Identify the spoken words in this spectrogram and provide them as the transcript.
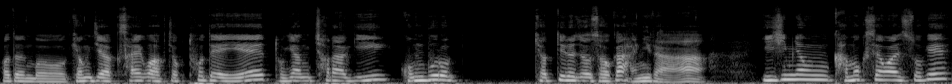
어떤 뭐 경제학, 사회과학적 토대에 동양 철학이 공부로 곁들여져서가 아니라 20년 감옥 생활 속에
